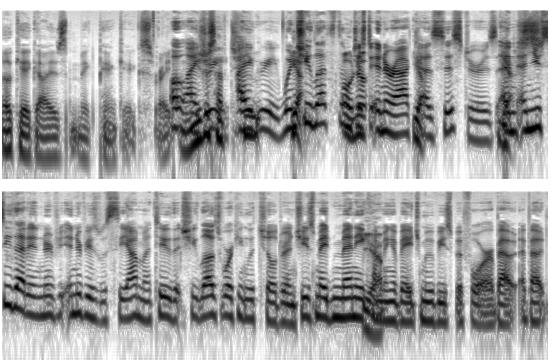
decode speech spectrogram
Okay, guys, make pancakes, right? Oh, And I agree. just have I agree. When Yeah. she lets them Oh, no, just interact yeah. as sisters, and, and you see that in interv- interviews with Sciamma too, that she loves working with children. She's made many coming of age movies before about about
